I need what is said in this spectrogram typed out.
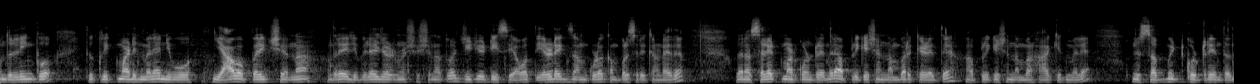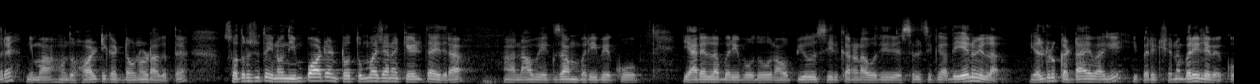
ಒಂದು ಲಿಂಕು ಇದು ಕ್ಲಿಕ್ ಮಾಡಿದ ಮೇಲೆ ನೀವು ಯಾವ ಪರೀಕ್ಷೆಯನ್ನು, ಅಂದರೆ ಇಲ್ಲಿ ವಿಲೇಜ್ ಅಡ್ಮಿನಿಸ್ಟ್ರೇಷನ್ ಅಥವಾ ಜಿ ಟಿ ಟಿ ಸಿ ಅವತ್ತು ಎರಡು ಎಕ್ಸಾಮ್ ಕೂಡ ಕಂಪಲ್ಸರಿ ಕನ್ನಡ ಇದೆ. ಅದನ್ನು ಸೆಲೆಕ್ಟ್ ಮಾಡಿಕೊಂಡ್ರಿ ಅಂದರೆ ಅಪ್ಲಿಕೇಶನ್ ನಂಬರ್ ಕೇಳುತ್ತೆ. ಅಪ್ಲಿಕೇಶನ್ ನಂಬರ್ ಹಾಕಿದ ಮೇಲೆ ನೀವು ಸಬ್ಮಿಟ್ ಕೊಟ್ರಿ ಅಂತಂದರೆ ನಿಮ್ಮ ಒಂದು ಹಾಲ್ ಟಿಕೆಟ್ ಡೌನ್ಲೋಡ್ ಆಗುತ್ತೆ. ಸೊ ಅದ್ರ ಜೊತೆ ಇನ್ನೊಂದು ಇಂಪಾರ್ಟೆಂಟು ತುಂಬ ಜನ ಕೇಳ್ತಾ ಇದ್ದೀರಾ. ನಾವು ಎಕ್ಸಾಮ್ ಬರೀಬೇಕು, ಯಾರೆಲ್ಲ ಬರಿಬೋದು, ನಾವು ಪಿ ಯು ಸಿ ಕನ್ನಡ ಓದಿದ್ವಿ ಎಸ್ ಎಲ್ ಸಿ ಅದೇನೂ ಇಲ್ಲ. ಎಲ್ಲರೂ ಕಡ್ಡಾಯವಾಗಿ ಈ ಪರೀಕ್ಷೆನ ಬರೀಲೇಬೇಕು.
